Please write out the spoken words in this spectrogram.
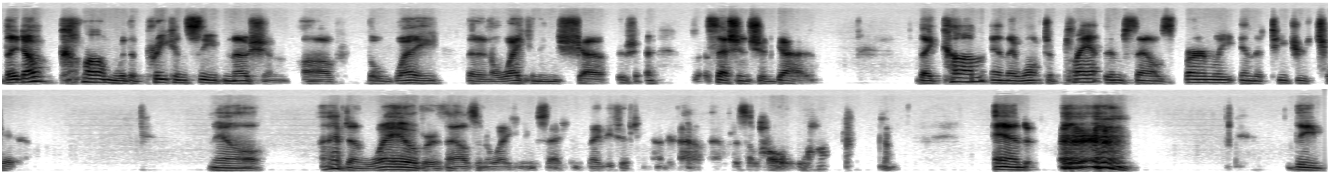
they don't come with a preconceived notion of the way that an awakening show session should go. They come and they want to plant themselves firmly in the teacher's chair. Now, I have done way over a thousand awakening sessions, maybe 1500. I don't know, but it's a whole lot. And the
